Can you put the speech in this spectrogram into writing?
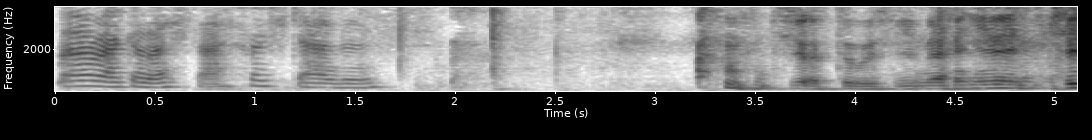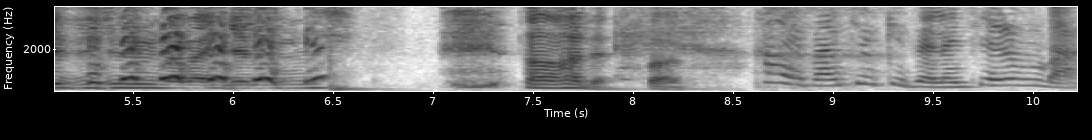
Merhaba arkadaşlar, hoş geldiniz. Tişört çalış yine. Yine bir şey düşünülmeden gelinmiş. tamam hadi sor. Hayır ben çok güzel açarım da.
